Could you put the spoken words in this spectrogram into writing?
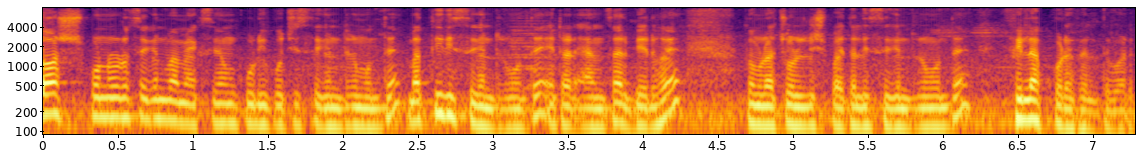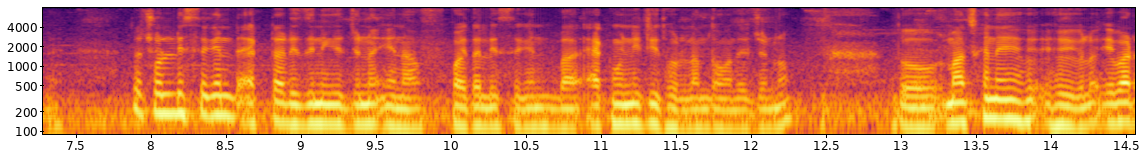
দশ, পনেরো সেকেন্ড বা ম্যাক্সিমাম কুড়ি, পঁচিশ সেকেন্ডের মধ্যে বা তিরিশ সেকেন্ডের মধ্যে এটার অ্যান্সার বের হয়ে তোমরা চল্লিশ, পঁয়তাল্লিশ সেকেন্ডের মধ্যে ফিল আপ করে ফেলতে পারবে। তো চল্লিশ সেকেন্ড একটা রিজনিংয়ের জন্য এনাফ পঁয়তাল্লিশ সেকেন্ড বা এক মিনিটই ধরলাম তোমাদের জন্য। তো মাঝখানে হয়ে গেলো। এবার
